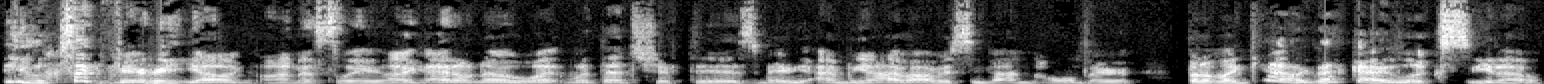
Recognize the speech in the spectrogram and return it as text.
he looks like very young, honestly. Like I don't know what what that shift is. Maybe I mean I've obviously gotten older, but I'm like, yeah, like that guy looks, you know,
